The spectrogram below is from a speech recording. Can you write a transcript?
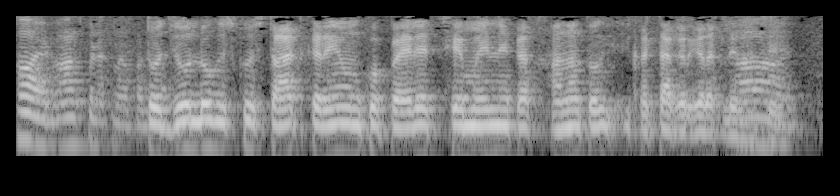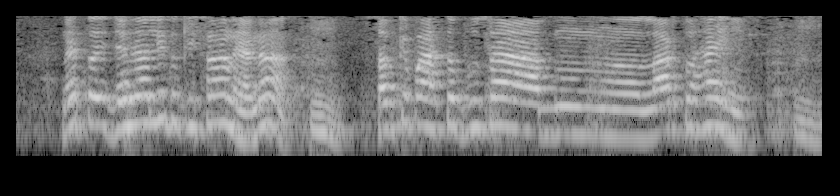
हाँ एडवांस में रखना पड़ता तो जो लोग इसको स्टार्ट करें उनको पहले छह महीने का खाना तो इकट्ठा करके रख लेना हाँ। चाहिए। नहीं तो जनरली तो किसान है ना। हम्म, सबके पास तो भूसा लार तो है ही। हम्म।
